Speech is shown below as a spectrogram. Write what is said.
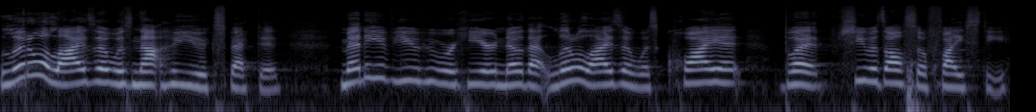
Little Eliza was not who you expected. Many of you who were here know that little Eliza was quiet, but she was also feisty.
